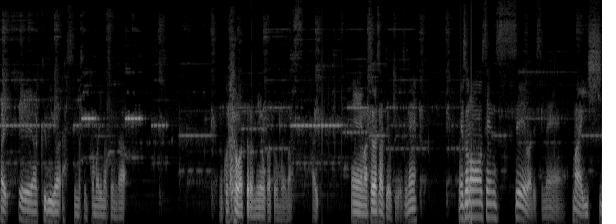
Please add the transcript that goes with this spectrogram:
はい。えー、あくびがすいません、止まりませんが、これが終わったら寝ようかと思います。はい。えー、まあ、それはさておきですね。で、その先生はですね、まあ、医師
